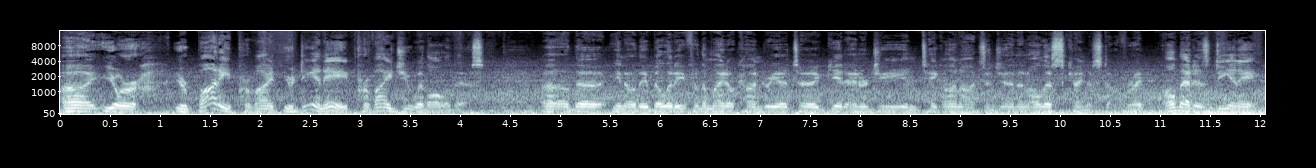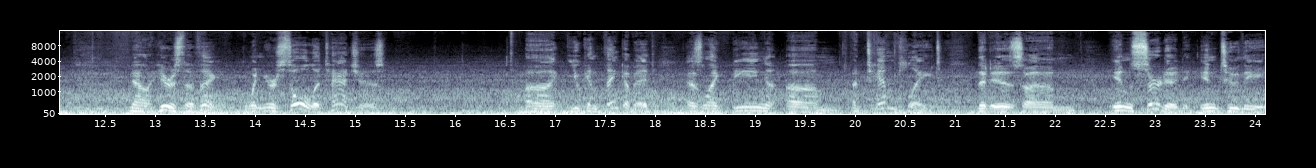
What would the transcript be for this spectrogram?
Uh, your your body provide your DNA provides you with all of this. Uh, the you know the ability for the mitochondria to get energy and take on oxygen and all this kind of stuff, right? All that is DNA. Now, here's the thing when your soul attaches, uh, you can think of it as like being um, a template that is um, inserted into the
